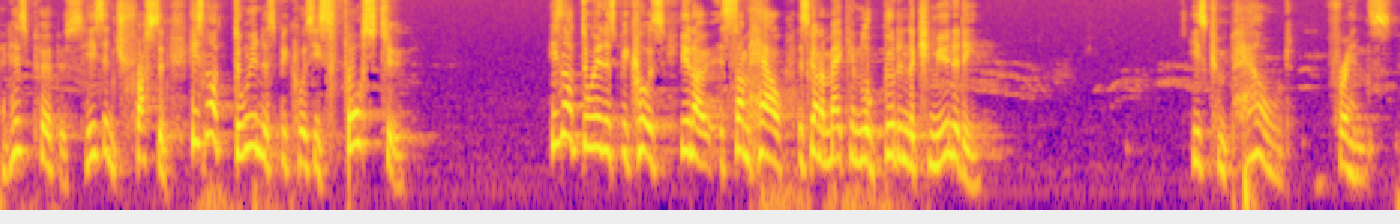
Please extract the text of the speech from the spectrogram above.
And his purpose, he's entrusted. He's not doing this because he's forced to. He's not doing this because, you know, somehow it's going to make him look good in the community. He's compelled, friends.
